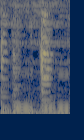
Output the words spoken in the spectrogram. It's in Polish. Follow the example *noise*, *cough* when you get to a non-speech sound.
Mm-hmm.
